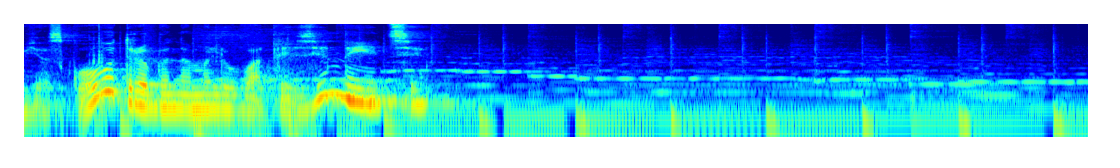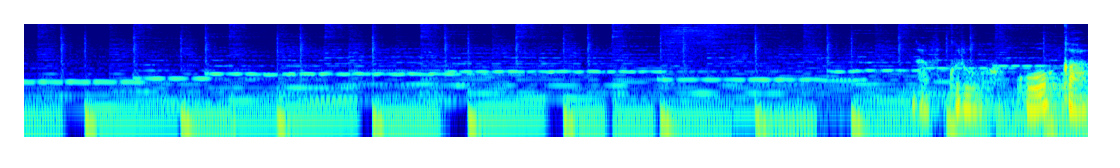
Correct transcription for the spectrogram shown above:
Обов'язково треба намалювати зіниці. Навкруг ока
